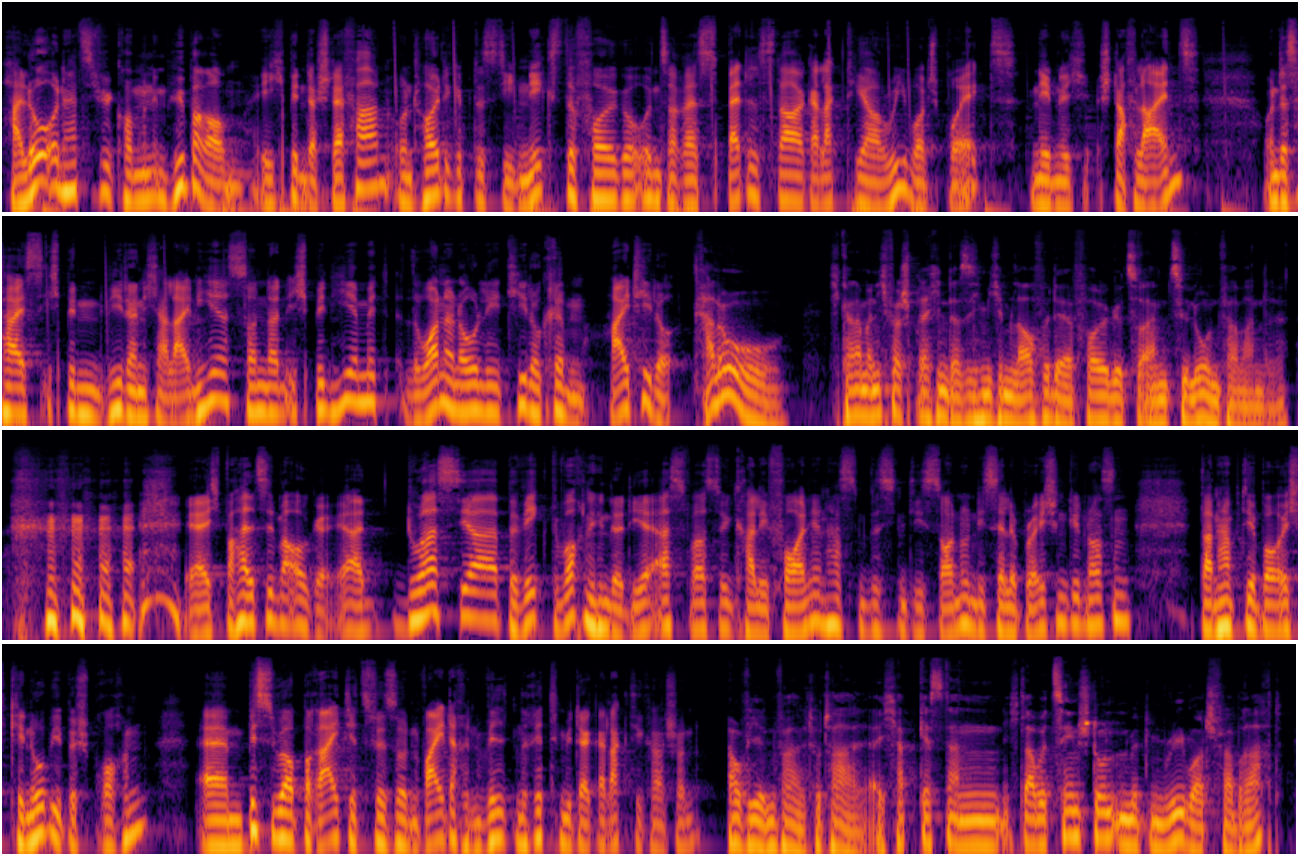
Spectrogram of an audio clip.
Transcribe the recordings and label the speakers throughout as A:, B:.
A: Hallo und herzlich willkommen im Hyperraum. Ich bin der Stefan und heute gibt es die nächste Folge unseres Battlestar Galactica Rewatch Projekts, nämlich Staffel 1. Und das heißt, ich bin wieder nicht allein hier, sondern ich bin hier mit The One and Only Tilo Grimm. Hi Tilo.
B: Hallo. Ich kann aber nicht versprechen, dass ich mich im Laufe der Folge zu einem Zylon verwandle.
A: ja, ich behalte es im Auge. Ja, du hast ja bewegte Wochen hinter dir. Erst warst du in Kalifornien, hast ein bisschen die Sonne und die Celebration genossen. Dann habt ihr bei euch Kenobi besprochen. Ähm, bist du überhaupt bereit jetzt für so einen weiteren wilden Ritt mit der Galactica schon?
B: Auf jeden Fall, total. Ich habe gestern, ich glaube, zehn Stunden mit dem Rewatch verbracht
